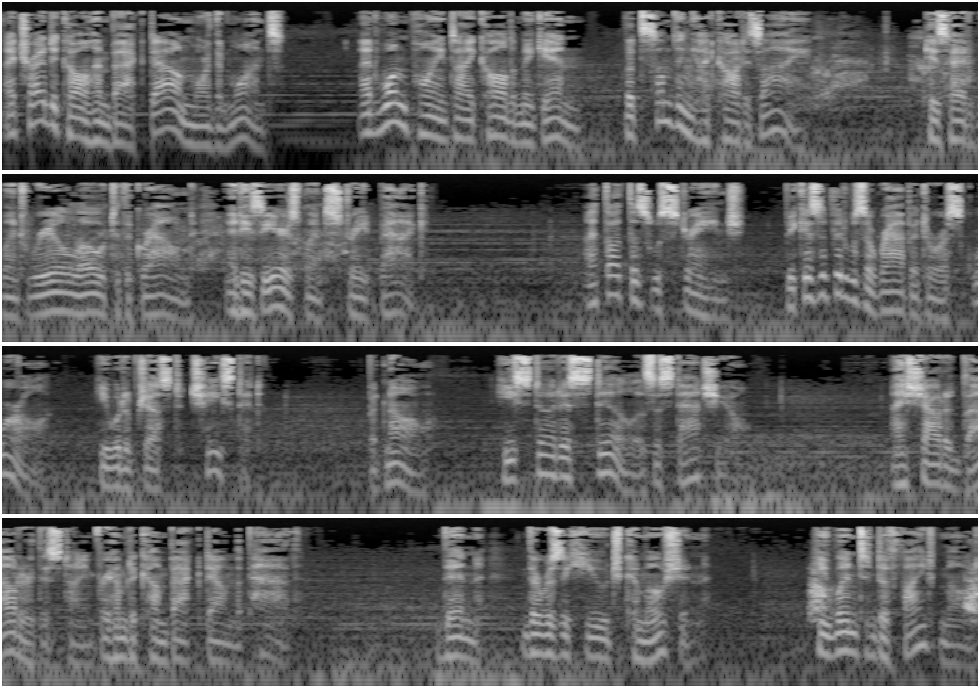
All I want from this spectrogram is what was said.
I tried to call him back down more than once. At one point, I called him again, but something had caught his eye. His head went real low to the ground, and his ears went straight back. I thought this was strange, because if it was a rabbit or a squirrel, he would have just chased it. But no, he stood as still as a statue. I shouted louder this time for him to come back down the path. Then there was a huge commotion. He went into fight mode.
